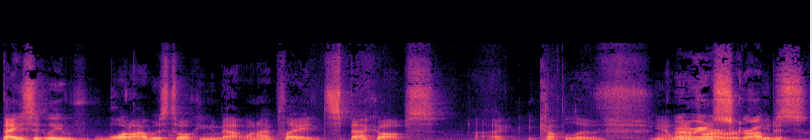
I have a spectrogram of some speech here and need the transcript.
basically what I was talking about when I played Spec Ops a, a couple of you know Remember whenever in I. Scrubs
